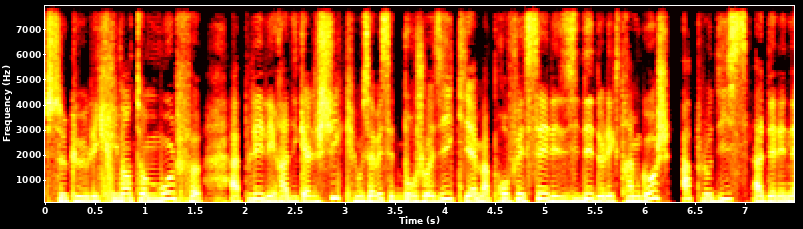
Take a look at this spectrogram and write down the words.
Ce que l'écrivain Tom Wolfe appelait les radicales chics, vous savez, cette bourgeoisie qui aime à professer les idées de l'extrême gauche, applaudissent Adèle Haenel.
